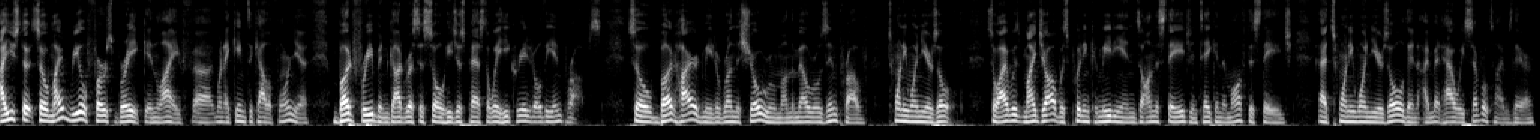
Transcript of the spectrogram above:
I used to. So my real first break in life uh, when I came to California, Bud Friedman, God rest his soul, he just passed away. He created all the improvs. So Bud hired me to run the showroom on the Melrose Improv. Twenty one years old. So I was my job was putting comedians on the stage and taking them off the stage at 21 years old. And I met Howie several times there.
